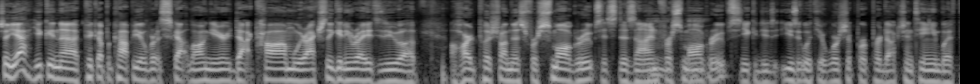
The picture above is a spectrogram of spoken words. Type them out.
so yeah, you can uh, pick up a copy over at scottlongyear.com. We're actually getting ready to do a, a hard push on this for small groups. It's designed for small groups. You could use it with your worship or production team with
